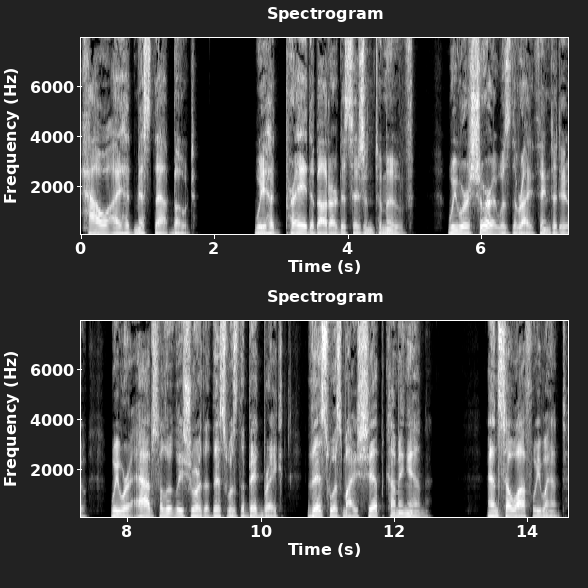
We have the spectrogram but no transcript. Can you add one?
how I had missed that boat. We had prayed about our decision to move. We were sure it was the right thing to do. We were absolutely sure that this was the big break. This was my ship coming in. And so off we went.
